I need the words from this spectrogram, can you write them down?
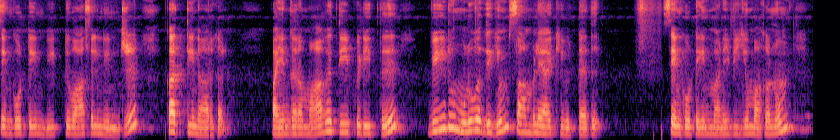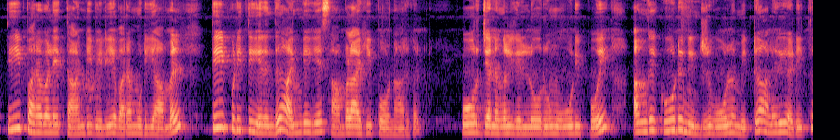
செங்கோட்டையின் வீட்டு வாசல் நின்று கத்தினார்கள். பயங்கரமாக தீப்பிடித்து வீடு முழுவதையும் சாம்பலையாக்கிவிட்டது செங்கோட்டையின் மனைவியும் மகனும் தீ பரவலை தாண்டி வெளியே வர முடியாமல் தீப்பிடித்து இருந்து அங்கேயே சாம்பலாகி போனார்கள். ஊர் ஜனங்கள் எல்லோரும் ஓடிப்போய் அங்கே கூடு நின்று ஓலமிட்டு அலறி அடித்து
